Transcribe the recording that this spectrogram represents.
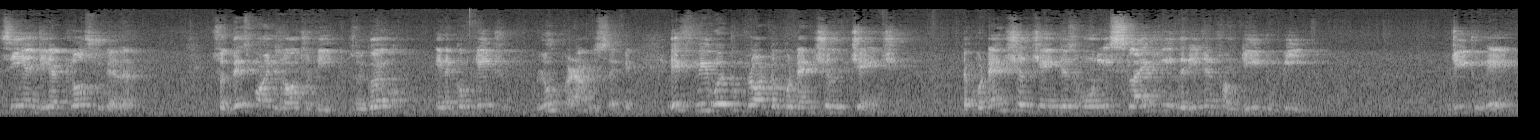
C and D are close together. So this point is also D. So we're going in a complete loop around the circuit. If we were to plot the potential change, the potential changes only slightly in the region from D to B, D to A.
